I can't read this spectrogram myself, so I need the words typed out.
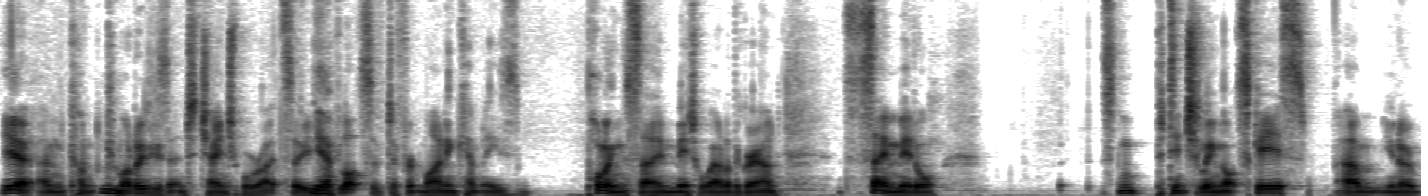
Yeah, and con- mm. commodities are interchangeable, right? So you yeah. have lots of different mining companies pulling the same metal out of the ground. It's the same metal. It's potentially not scarce. Um, you know,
